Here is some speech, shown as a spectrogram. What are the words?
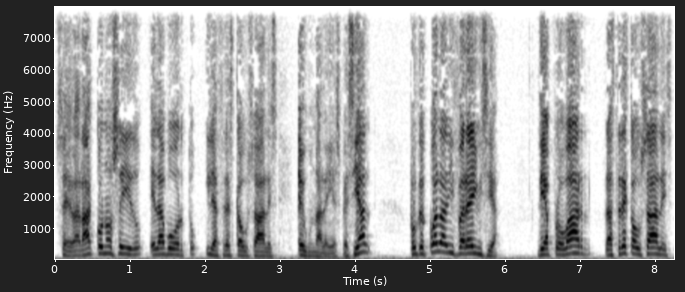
se hará conocido el aborto y las tres causales en una ley especial. Porque ¿cuál es la diferencia de aprobar las tres causales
